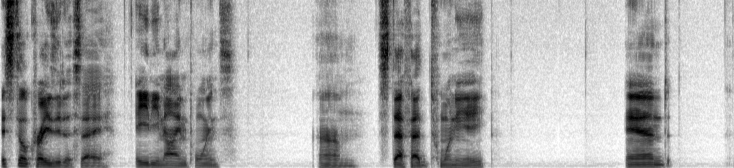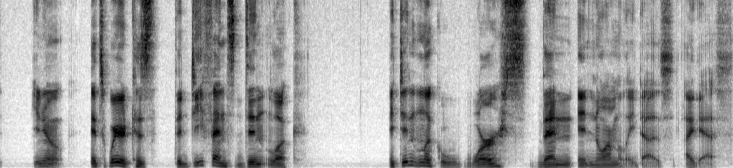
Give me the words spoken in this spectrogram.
It's still crazy to say 89 points. Um, Steph had 28. And, you know, it's weird because the defense didn't look. It didn't look worse than it normally does, I guess.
